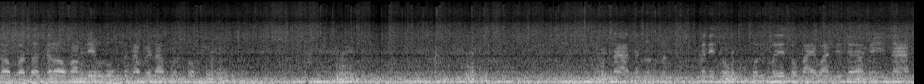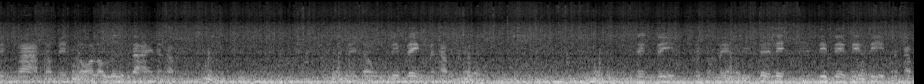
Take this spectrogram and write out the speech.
เราก็ต้องชะลอความเร็วลงนะครับ เวลาฝนตกหน้าถนนมันไม่ได้ตกฝนไม่ได้ตกหลายวันเดี๋ยวจะทำให้หน้าเป็นคราบทำให้ล้อเราลื่นได้นะครับไม่ต้องรีบเร่งนะครับเร่งรีบไม่ต้องเร่งรีบเร่งรีบเร่งรีบรีบนะครับ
